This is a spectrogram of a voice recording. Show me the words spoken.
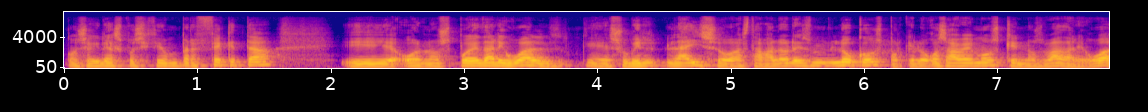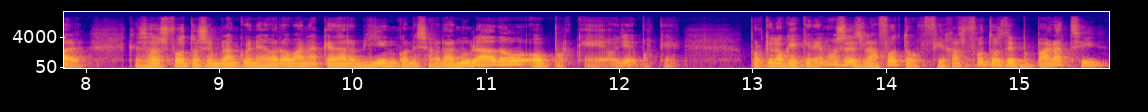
conseguir la exposición perfecta y, o nos puede dar igual que subir la ISO hasta valores locos, porque luego sabemos que nos va a dar igual, que esas fotos en blanco y negro van a quedar bien con ese granulado, o porque, oye, porque, porque lo que queremos es la foto. Fijaos fotos de paparazzi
